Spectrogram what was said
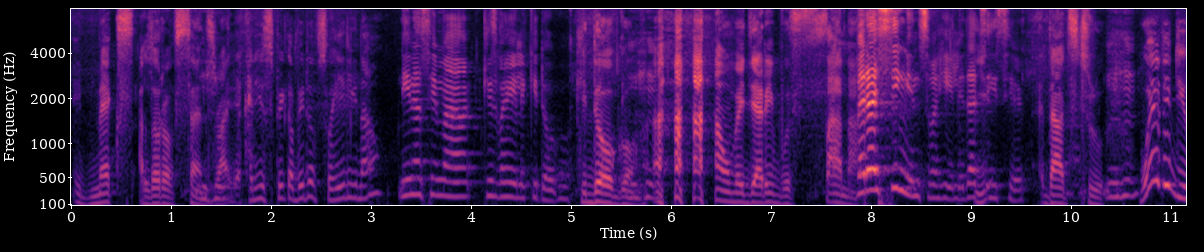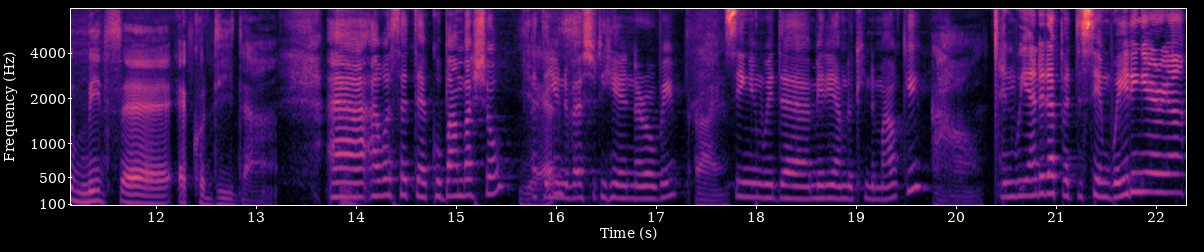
It makes a lot of sense, mm -hmm. right? Can you speak a bit of Swahili now? Ninasema Kiswahili kidogo. Kidogo. Umejaribu sana. But I sing in Swahili, that's easier. That's true. Mm -hmm. Where did you meet uh, Ekodida? Uh, I was at the Kubamba show yes. at the university here in Nairobi, Right. singing with uh, Miriam Lukindamauki. Oh, And we ended up at the same waiting area,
